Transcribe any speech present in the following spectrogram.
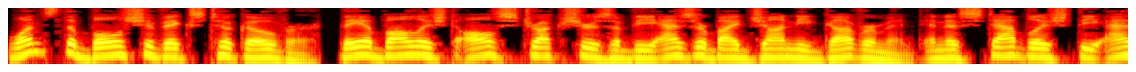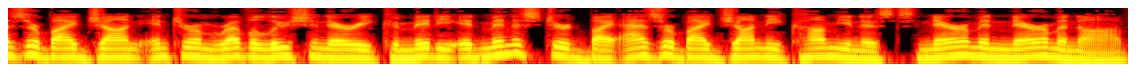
Once the Bolsheviks took over, they abolished all structures of the Azerbaijani government and established the Azerbaijan Interim Revolutionary Committee administered by Azerbaijani communists Nariman Narimanov,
